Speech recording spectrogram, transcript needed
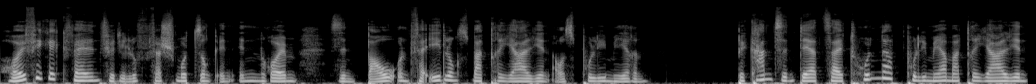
Häufige Quellen für die Luftverschmutzung in Innenräumen sind Bau- und Veredelungsmaterialien aus Polymeren. Bekannt sind derzeit 100 Polymermaterialien,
